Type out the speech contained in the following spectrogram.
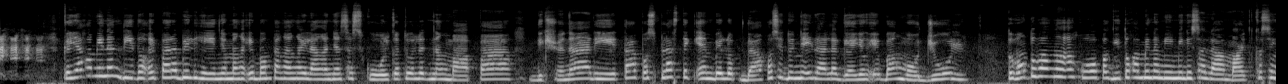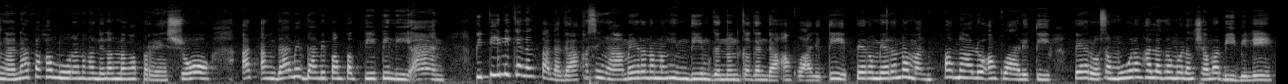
Kaya kami nandito ay para bilhin yung mga ibang pangangailangan niya sa school katulad ng mapa, dictionary, tapos plastic envelope daw kasi doon niya ilalagay yung ibang module. Tuwang-tuwa nga ako pag dito kami namimili sa Lamart kasi nga napakamura ng kanilang mga presyo at ang dami-dami pang pagpipilian. Pipili ka lang talaga kasi nga mayroon namang hindi ganun kaganda ang quality pero meron naman panalo ang quality pero sa murang halaga mo lang siya mabibili.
